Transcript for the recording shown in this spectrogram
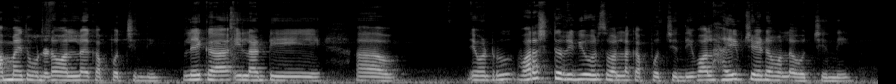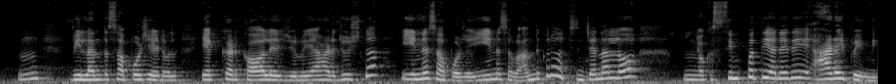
అమ్మాయితో ఉండడం వల్ల కప్పు వచ్చింది లేక ఇలాంటి ఏమంటారు? వరస్ట్ రివ్యూవర్స్ వల్ల కప్పు వచ్చింది వాళ్ళు హైప్ చేయడం వల్ల వచ్చింది. వీళ్ళంతా సపోర్ట్ చేయడం వల్ల. ఎక్కడ కాలేజీలు ఎక్కడ చూసినా ఈయనే సపోర్ట్ చేయ ఈయన సపోర్ట్ అందుకనే వచ్చింది. జనాల్లో ఒక సింపతి అనేది యాడ్ అయిపోయింది.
